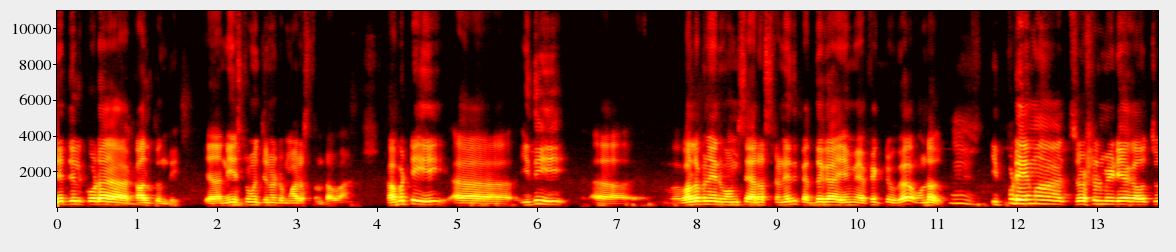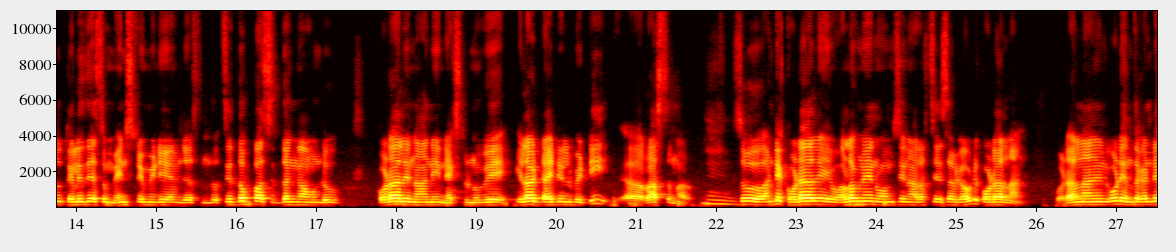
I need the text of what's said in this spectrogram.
జడ్జిలకు కూడా. కాలుతుంది. నీ ఇష్టం వచ్చినట్టు మారుస్తుంటావా? కాబట్టి ఇది వల్లభనేని వంశీ అరెస్ట్ అనేది పెద్దగా ఏమి ఎఫెక్టివ్గా ఉండదు. ఉమ్, ఇప్పుడు ఏమో సోషల్ మీడియా కావచ్చు తెలుగుదేశం మెయిన్ స్ట్రీమ్ మీడియా ఏం చేస్తుందో సిద్ధప్ప సిద్ధంగా ఉండు కొడాలి నాని నెక్స్ట్ నువ్వే ఇలా టైటిల్ పెట్టి రాస్తున్నారు. ఉమ్, సో అంటే కొడాలి వల్లభనేని వంశీని అరెస్ట్ చేశారు కాబట్టి కొడాలి నాని. కొడాలి నానిని కూడా ఎంతకంటే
